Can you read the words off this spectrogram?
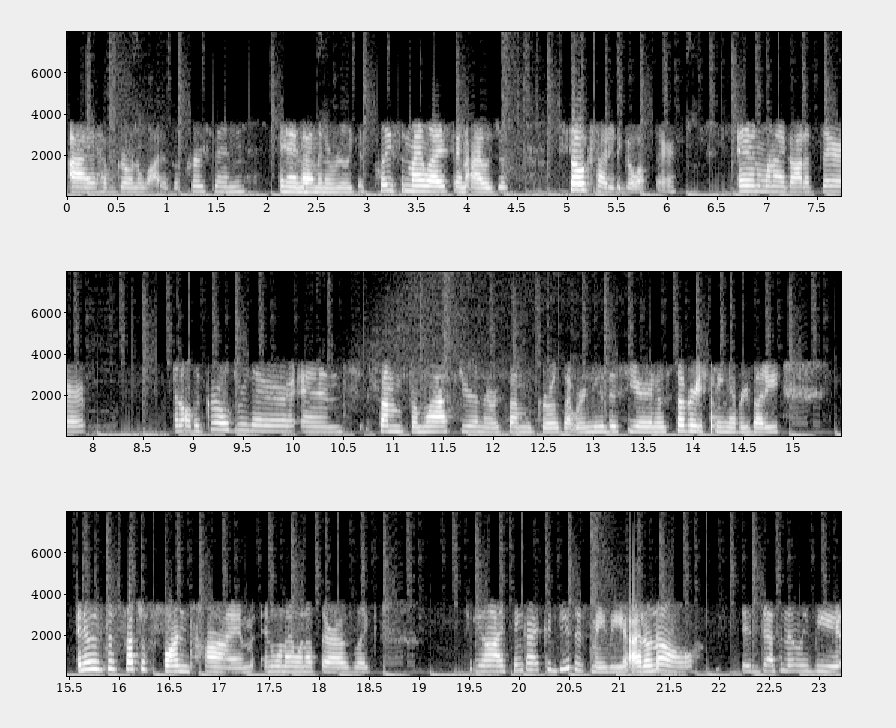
I have grown a lot as a person, and I'm in a really good place in my life. And I was just so excited to go up there. And when I got up there, and all the girls were there, and some from last year, and there were some girls that were new this year, and it was so great seeing everybody. And it was just such a fun time. And when I went up there, I was like, you know, I think I could do this maybe. I don't know. It'd definitely be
